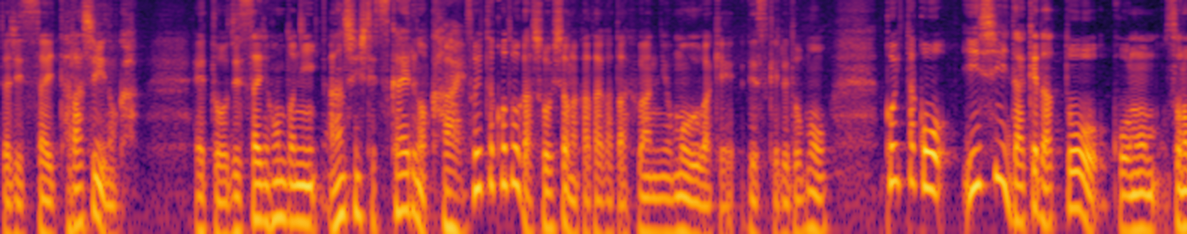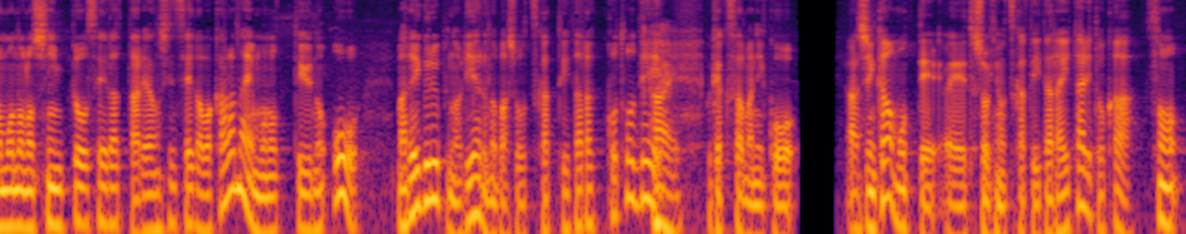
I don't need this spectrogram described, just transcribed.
じゃ実際正しいのか、えっと、実際に本当に安心して使えるのか、はい、そういったことが消費者の方々不安に思うわけですけれどもこういったこう EC だけだとこのそのものの信憑性だったり安心性がわからないものっていうのをマレーグループのリアルの場所を使っていただくことで、はい、お客様にこう安心感を持って、えー、と商品を使っていただいたりとかその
